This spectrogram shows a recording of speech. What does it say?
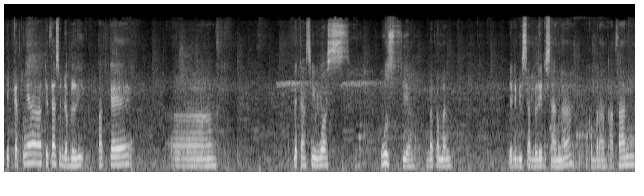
Tiketnya kita sudah beli pakai uh, aplikasi WOS WUS ya teman-teman. Jadi bisa beli di sana keberangkatan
